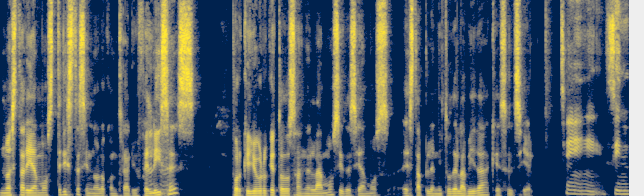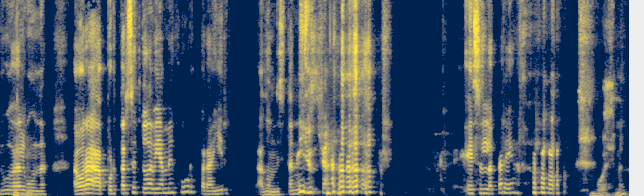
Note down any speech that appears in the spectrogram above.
no estaríamos tristes, sino lo contrario, felices, porque yo creo que todos anhelamos y deseamos esta plenitud de la vida que es el cielo. Sí, sin duda alguna. Ahora aportarse todavía mejor para ir a donde están ellos ya. Esa es la tarea. Bueno.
